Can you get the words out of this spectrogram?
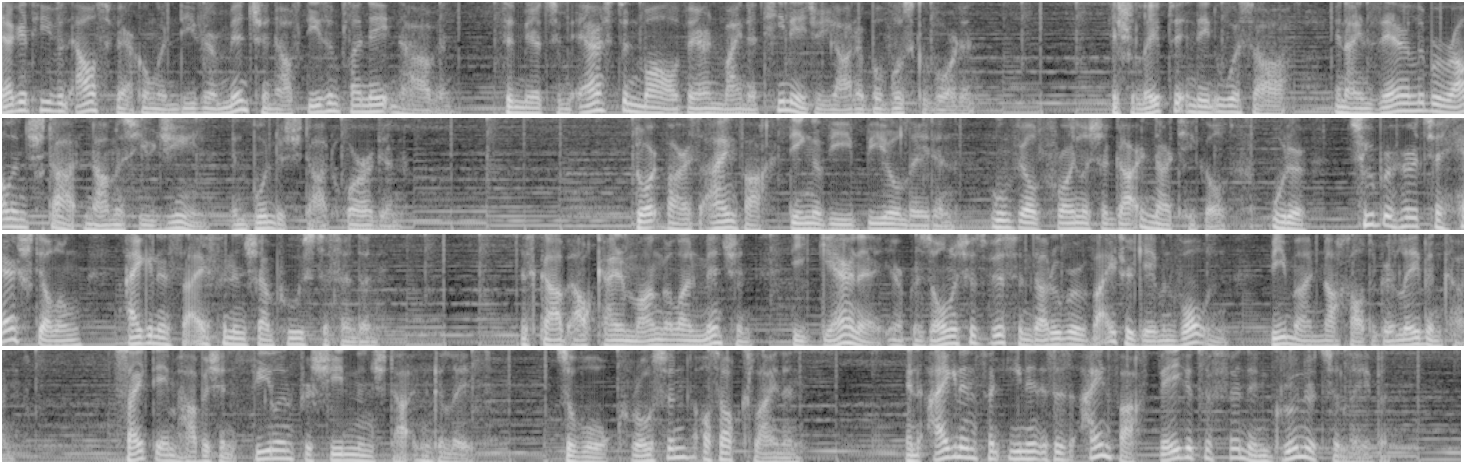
negativen Auswirkungen, die wir Menschen auf diesem Planeten haben, sind mir zum ersten Mal während meiner Teenagerjahre bewusst geworden. Ich lebte in den USA, in einer sehr liberalen Stadt namens Eugene im Bundesstaat Oregon. Dort war es einfach, Dinge wie Bioläden, umweltfreundliche Gartenartikel oder Zubehör zur Herstellung eigener Seifen und Shampoos zu finden. Es gab auch keinen Mangel an Menschen, die gerne ihr persönliches Wissen darüber weitergeben wollten, wie man nachhaltiger leben kann. Seitdem habe ich in vielen verschiedenen Staaten gelebt, sowohl großen als auch kleinen. In eigenen von ihnen ist es einfach, Wege zu finden, grüner zu leben.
